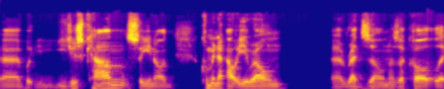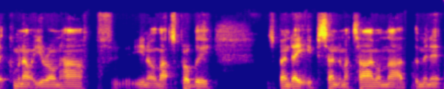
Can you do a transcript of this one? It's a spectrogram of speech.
uh, but you just can't. So you know, coming out of your own uh, red zone, as I call it, coming out of your own half, you know, that's probably spend eighty percent of my time on that at the minute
